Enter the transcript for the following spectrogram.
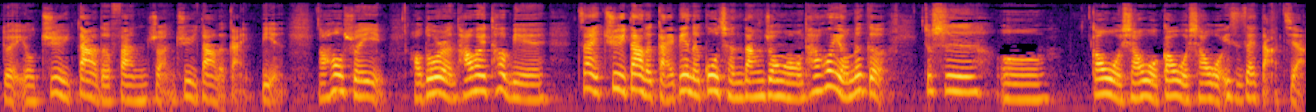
对，有巨大的翻转，巨大的改变。然后所以好多人他会特别在巨大的改变的过程当中哦，他会有那个就是呃高我小我高我小我一直在打架。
